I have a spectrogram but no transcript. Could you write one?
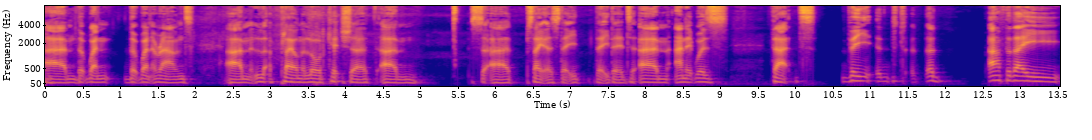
Um, that went that went around. Um, play on the Lord Kitchener um, uh, status that he that he did, um, and it was that the uh, after they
